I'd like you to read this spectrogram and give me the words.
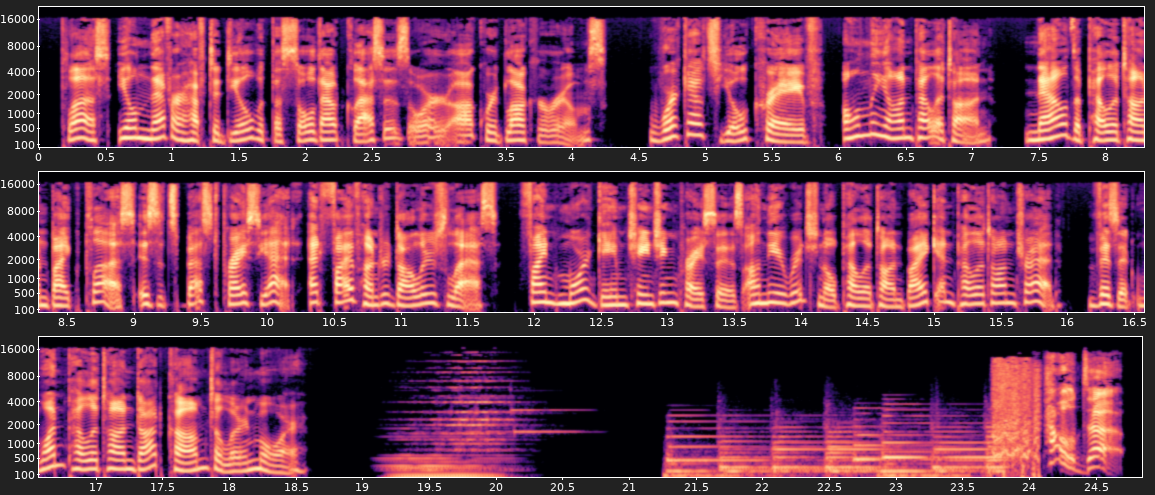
Plus, you'll never have to deal with the sold out classes or awkward locker rooms. Workouts you'll crave, only on Peloton. Now, the Peloton Bike Plus is its best price yet at $500 less. Find more game changing prices on the original Peloton Bike and Peloton Tread. Visit onepeloton.com to learn more. Hold up.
